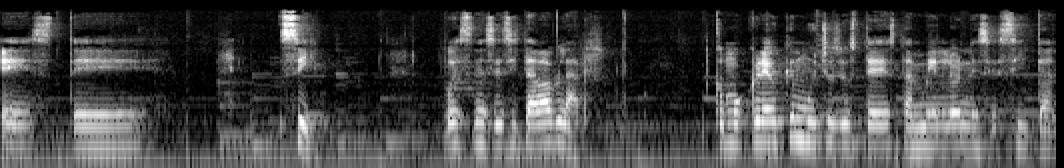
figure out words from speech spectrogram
este, sí, pues necesitaba hablar. Como creo que muchos de ustedes también lo necesitan,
